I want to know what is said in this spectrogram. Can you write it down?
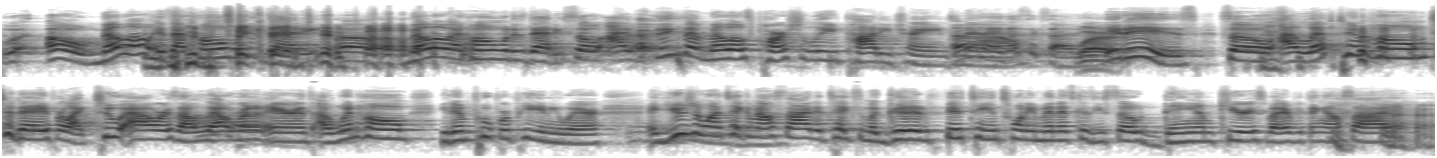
What- Oh, Mello is at home with his daddy. of. Oh, uh, Mello at home with his daddy. So I think that Mello's partially potty trained Okay, now. Okay, that's exciting. Word. It is. So I left him home today for like two hours. I was out running errands. I went home. He didn't poop or pee anywhere. And usually when I take him outside, it takes him a good 15, 20 minutes because he's so damn curious about everything outside.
